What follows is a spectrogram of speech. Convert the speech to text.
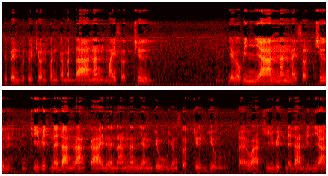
คือเป็นบุตุชนคนธรรมดานั่นไม่สดชื่น เรียกว่าวิญญาณนั่นไม่สดชื่น ชีวิตในด้านร่างกายเนื้อหนังนั่นยังอยู่ยังสดชื่นอยู่ แต่ว่าชีวิตในด้านวิญญาณ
